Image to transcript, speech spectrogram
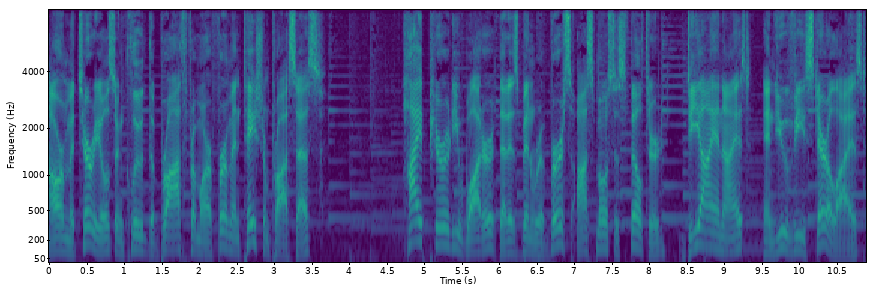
Our materials include the broth from our fermentation process, high purity water that has been reverse osmosis filtered, deionized, and UV sterilized,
